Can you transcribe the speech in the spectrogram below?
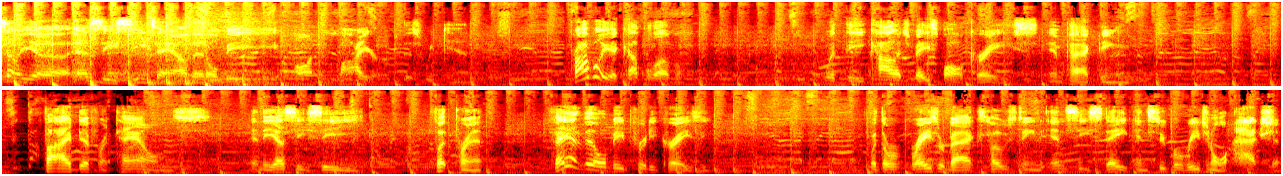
Tell you uh, a SEC town that'll be on fire this weekend. Probably a couple of them with the college baseball craze impacting five different towns in the SEC footprint. Fayetteville will be pretty crazy with the Razorbacks hosting NC State in super regional action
